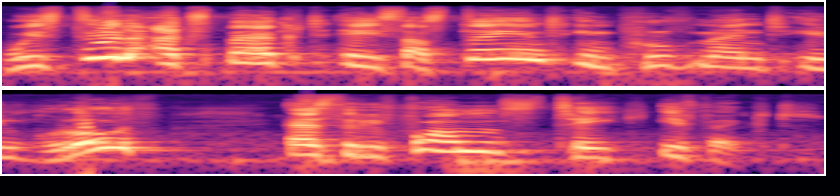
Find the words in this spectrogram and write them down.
we still expect a sustained improvement in growth as reforms take effect.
